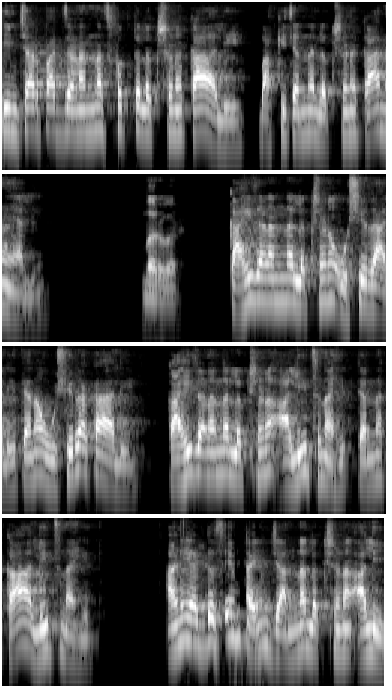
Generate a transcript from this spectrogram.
तीन चार पाच जणांनाच फक्त लक्षणं का आली? बाकीच्यांना लक्षणं का नाही आली? बरोबर. काही जणांना लक्षणं उशिरा आली त्यांना उशिरा का आली? काही जणांना लक्षणं आलीच नाहीत त्यांना का आलीच नाहीत? आणि ऍट द सेम टाइम ज्यांना लक्षणं आली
